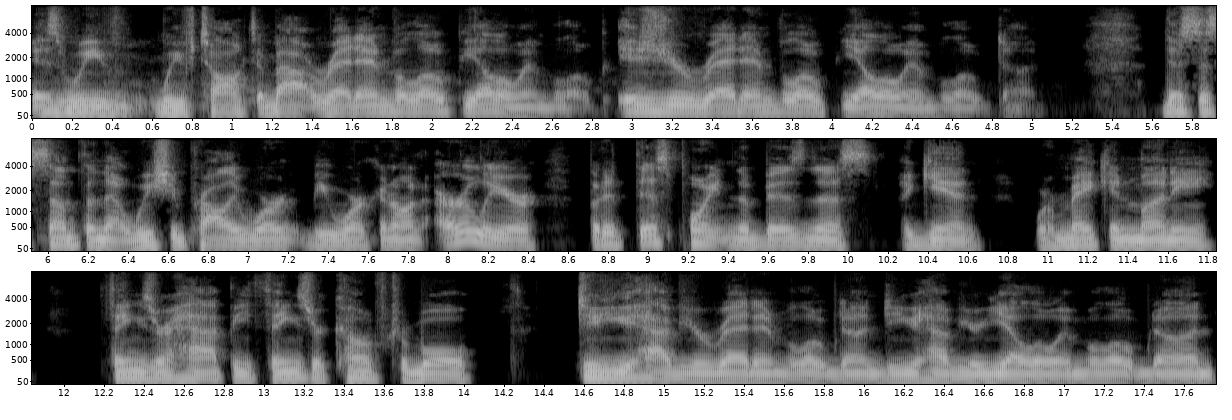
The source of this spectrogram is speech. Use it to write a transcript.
is we've we've talked about red envelope, yellow envelope. Is your red envelope, yellow envelope done? This is something that we should probably work be working on earlier, but at this point in the business, again, we're making money, things are happy, things are comfortable. Do you have your red envelope done? Do you have your yellow envelope done?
